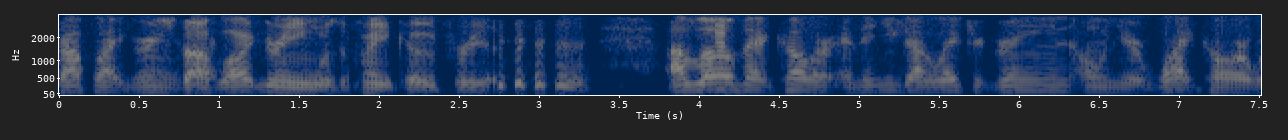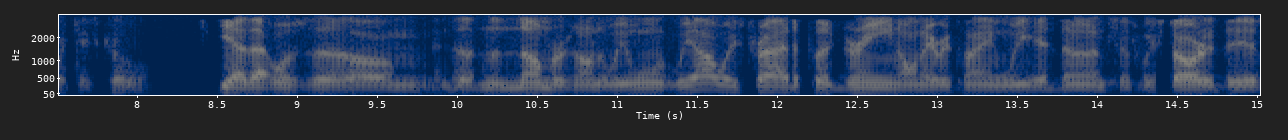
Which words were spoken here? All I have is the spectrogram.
stoplight green. Stoplight green was the paint code for it. I love that color, and then you got electric green on your white car, which is cool. Yeah, that was the um the, the numbers on it. We want we always tried to put green on everything we had done since we started this,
